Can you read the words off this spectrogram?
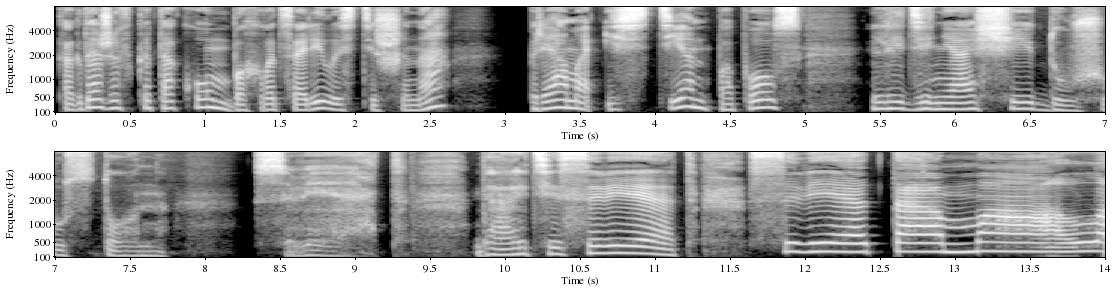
Когда же в катакомбах воцарилась тишина, прямо из стен пополз леденящий душу стон. «Свет! Дайте свет! Света мало!»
